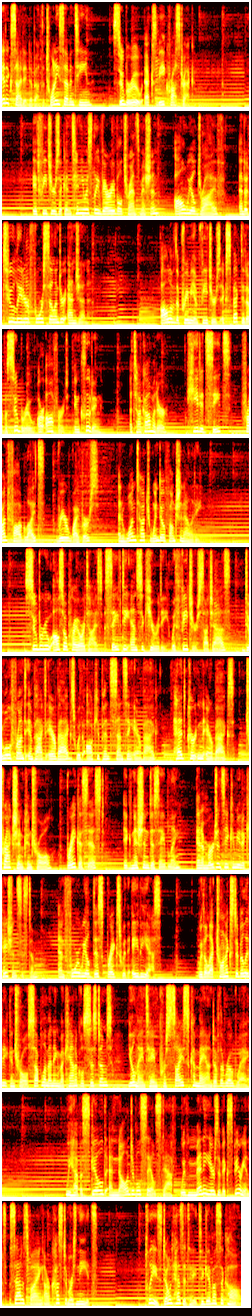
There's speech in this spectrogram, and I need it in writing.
Get excited about the 2017 Subaru XV Crosstrek. It features a continuously variable transmission, all-wheel drive, and a 2-liter four-cylinder engine. All of the premium features expected of a Subaru are offered, including a tachometer, heated seats, front fog lights, rear wipers, and one-touch window functionality. Subaru also prioritized safety and security with features such as dual front impact airbags with occupant sensing airbag, head curtain airbags, traction control, brake assist, ignition disabling, an emergency communication system, and four-wheel disc brakes with ABS. With electronic stability control supplementing mechanical systems, you'll maintain precise command of the roadway. We have a skilled and knowledgeable sales staff with many years of experience satisfying our customers' needs. Please don't hesitate to give us a call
